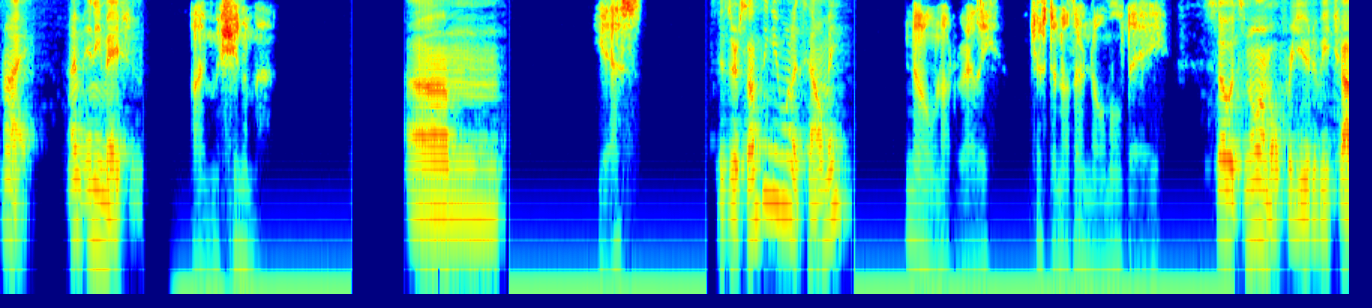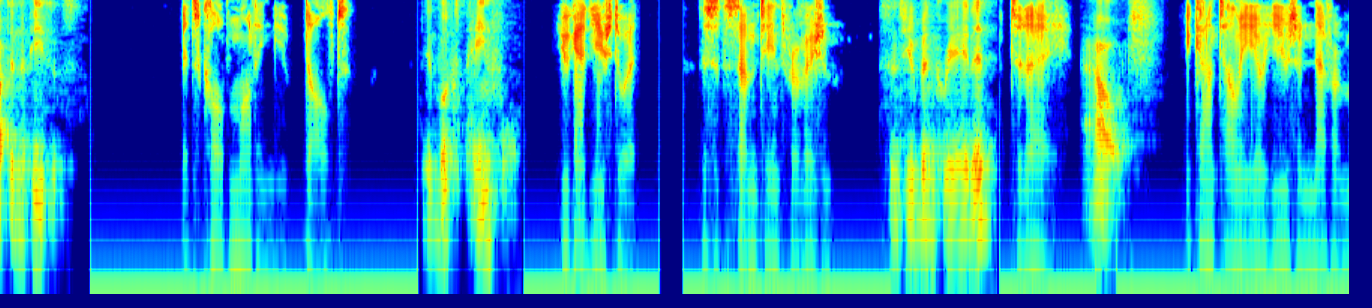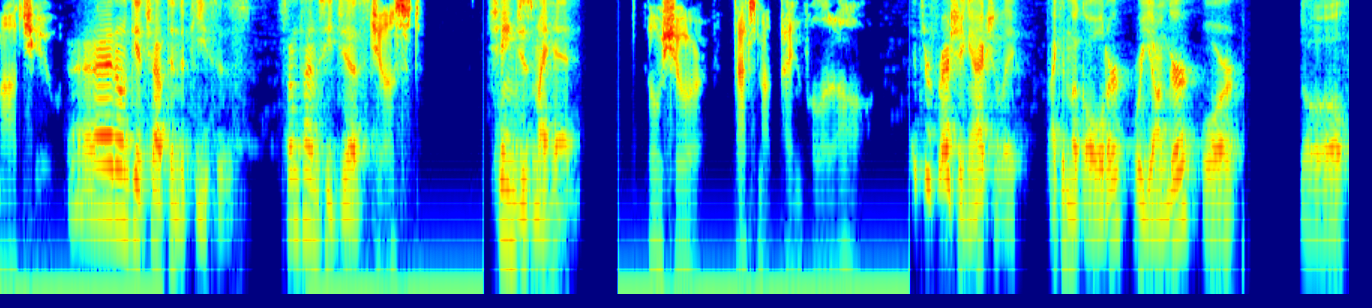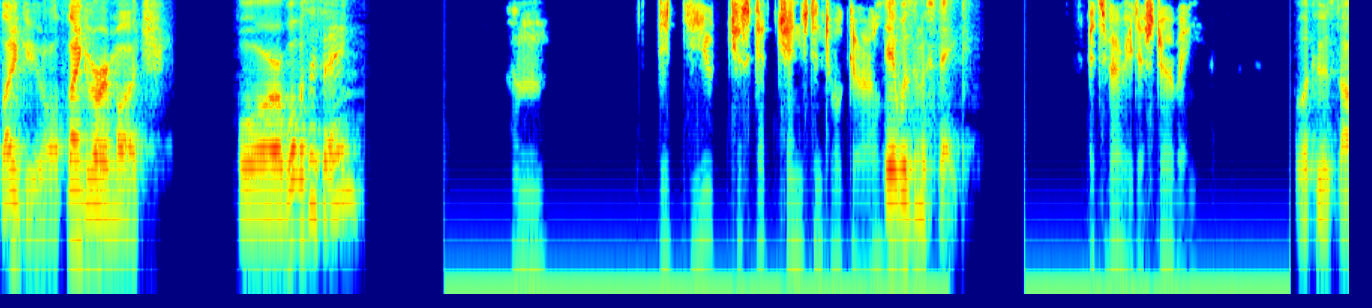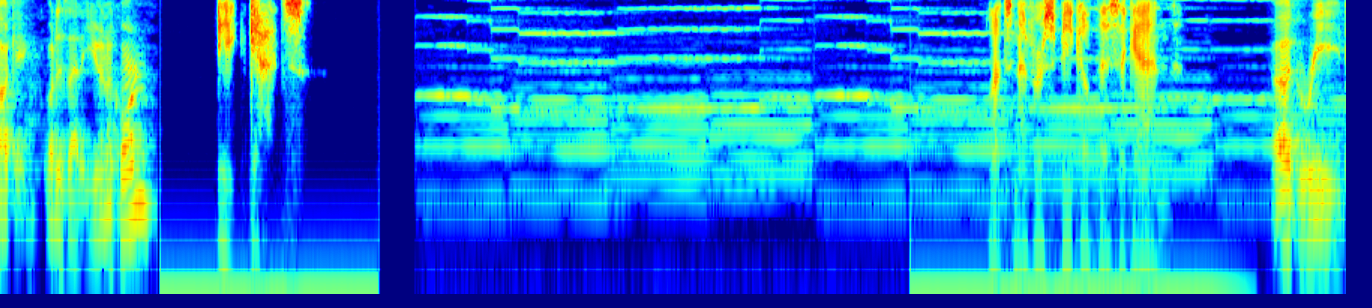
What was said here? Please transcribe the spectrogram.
Hi, I'm Anymation. I'm Machinima. Um, Yes? is there something you want to tell me? No, not really. Just another normal day. So it's normal for you to be chopped into pieces. It's called modding, you dolt. It looks painful. You get used to it. This is the 17th revision. Since you've been created? Today. Ouch. You can't tell me your user never mods you. I don't get chopped into pieces. Sometimes he just Just? changes my head. Oh, sure. That's not painful at all. It's refreshing, actually. I can look older, or younger, or. Oh, thank you. Oh, thank you very much. Or what was I saying? Um, did you just get changed into a girl? It was a mistake. It's very disturbing. Look who's talking. What is that, a unicorn? Let's never speak of this again. Agreed.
